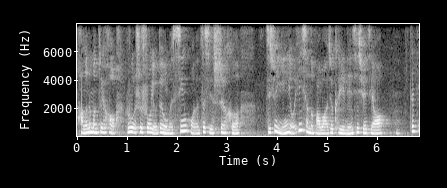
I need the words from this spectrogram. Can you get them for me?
好了，那么最后，如果是说有对我们星火的自习室和集训营有意向的宝宝，就可以联系学姐哦。嗯，再见。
